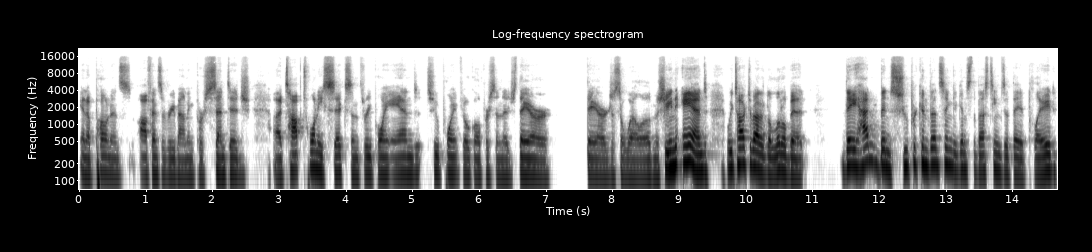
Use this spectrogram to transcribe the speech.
in opponents' offensive rebounding percentage, uh, top 26 in three point and two point field goal percentage. They are they are just a well-oiled machine. And we talked about it a little bit. they hadn't been super convincing against the best teams that they had played.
